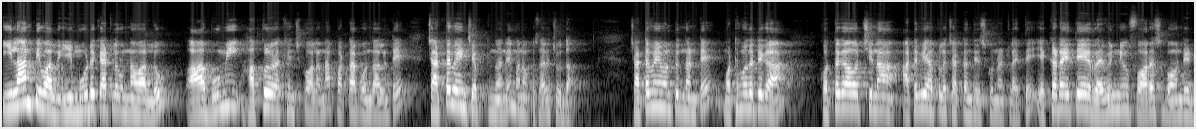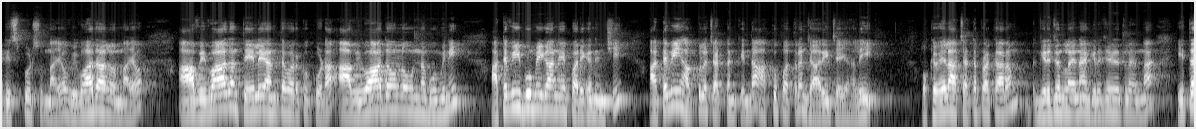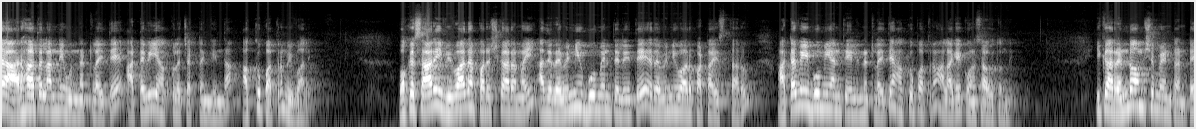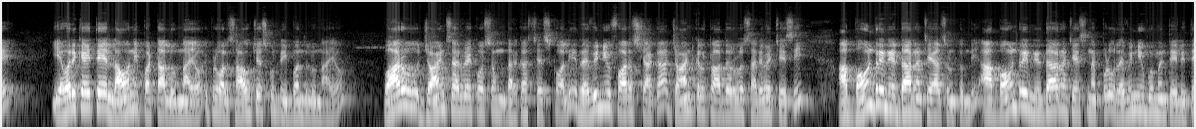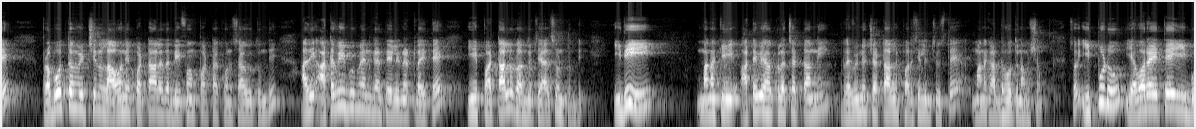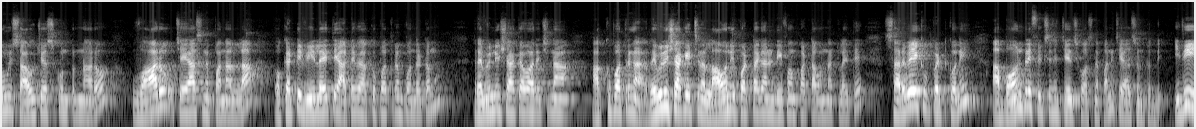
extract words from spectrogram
ఇలాంటి వాళ్ళు ఈ మూడు కేటలు ఉన్న వాళ్ళు ఆ భూమి హక్కులు రక్షించుకోవాలన్నా పట్టా పొందాలంటే చట్టం ఏం చెప్తుందని మనం ఒకసారి చూద్దాం. చట్టం ఏముంటుందంటే మొట్టమొదటిగా కొత్తగా వచ్చిన అటవీ హక్కుల చట్టం తీసుకున్నట్లయితే ఎక్కడైతే రెవెన్యూ ఫారెస్ట్ బౌండరీ డిస్ప్యూట్స్ ఉన్నాయో వివాదాలు ఉన్నాయో ఆ వివాదం తేలేంత వరకు కూడా ఆ వివాదంలో ఉన్న భూమిని అటవీ భూమిగానే పరిగణించి అటవీ హక్కుల చట్టం కింద హక్కుపత్రం జారీ చేయాలి. ఒకవేళ ఆ చట్ట ప్రకారం గిరిజనులైనా గిరిజనులైనా ఇతర అర్హతలన్నీ ఉన్నట్లయితే అటవీ హక్కుల చట్టం కింద హక్కుపత్రం ఇవ్వాలి. ఒకసారి వివాదం పరిష్కారమై అది రెవెన్యూ భూమి అని తెలియతే రెవెన్యూ వారు పట్టా ఇస్తారు అటవీ భూమి అని తేలినట్లయితే హక్కుపత్రం అలాగే కొనసాగుతుంది. ఇక రెండో అంశం ఏంటంటే ఎవరికైతే లవణి పట్టాలు ఉన్నాయో ఇప్పుడు వాళ్ళు సాగు చేసుకుంటే ఇబ్బందులు ఉన్నాయో వారు జాయింట్ సర్వే కోసం దరఖాస్తు చేసుకోవాలి. రెవెన్యూ ఫారెస్ట్ శాఖ జాయింట్ కలెక్టర్ ఆధ్వర్యంలో సర్వే చేసి ఆ బౌండరీ నిర్ధారణ చేయాల్సి ఉంటుంది. ఆ బౌండరీ నిర్ధారణ చేసినప్పుడు రెవెన్యూ భూమి అని తేలితే ప్రభుత్వం ఇచ్చిన లావణి పట్టా లేదా డిఫామ్ పట్టా కొనసాగుతుంది. అది అటవీ భూమి అని తేలినట్లయితే ఈ పట్టాలు రద్దు చేయాల్సి ఉంటుంది. ఇది మనకి అటవీ హక్కుల చట్టాన్ని రెవెన్యూ చట్టాలను పరిశీలించి చూస్తే మనకు అర్థమవుతున్న అంశం. సో ఇప్పుడు ఎవరైతే ఈ భూమి సాగు చేసుకుంటున్నారో వారు చేయాల్సిన పనుల్లా ఒకటి వీలైతే అటవీ హక్కుపత్రం పొందటము రెవెన్యూ శాఖ వారు ఇచ్చిన హక్కుపత్రంగా రెవెన్యూ శాఖ ఇచ్చిన లావణి పట్టా కానీ డిఫామ్ పట్టా ఉన్నట్లయితే సర్వేకు పెట్టుకొని ఆ బౌండరీ ఫిక్సేషన్ చేయించుకోవాల్సిన పని చేయాల్సి ఉంటుంది. ఇది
